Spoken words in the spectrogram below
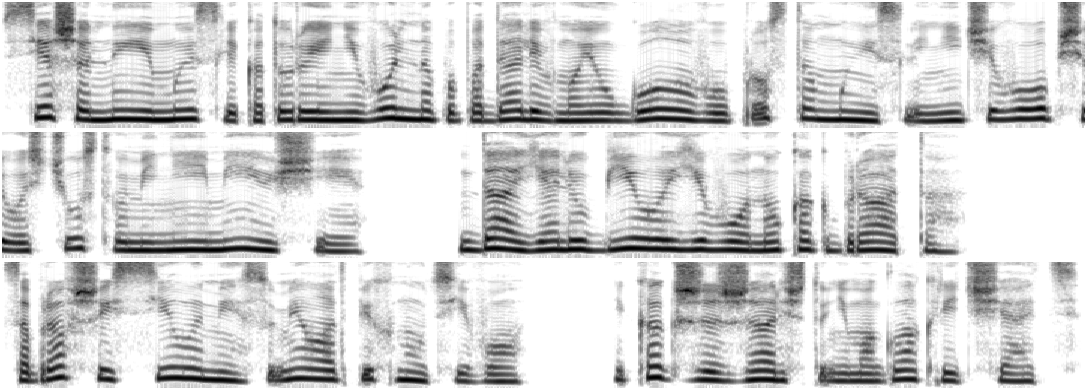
Все шальные мысли, которые невольно попадали в мою голову, просто мысли, ничего общего с чувствами не имеющие. Да, я любила его, но как брата. Собравшись силами, сумела отпихнуть его. И как же жаль, что не могла кричать.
